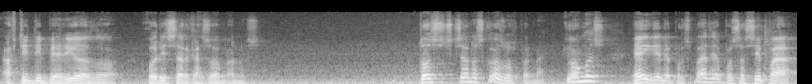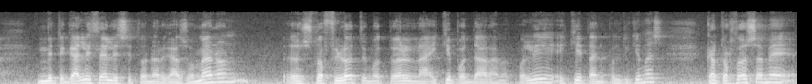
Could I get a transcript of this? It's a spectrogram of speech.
αυτή την περίοδο, χωρίς εργαζόμενους. Τόσος ξένος κόσμος περνάει. Και όμως έγινε προσπάθεια, όπως σας είπα, με την καλή θέληση των εργαζομένων, ε, στο φιλότιμο του Έλληνα, εκεί ποντάραμε πολύ, εκεί ήταν η πολιτική μας, κατορθώσαμε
